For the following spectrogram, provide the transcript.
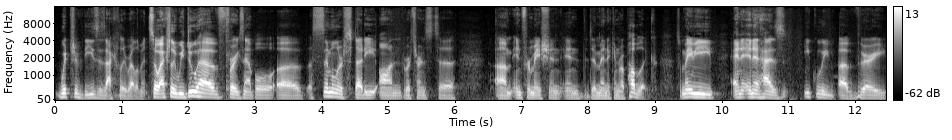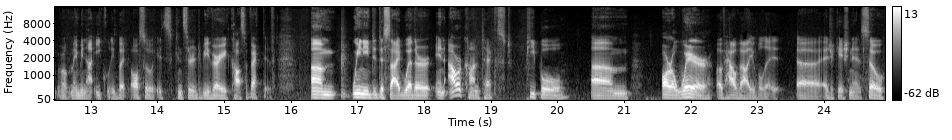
which of these is actually relevant. So, actually, we do have, for example, a, a similar study on returns to um, information in the Dominican Republic. So, maybe, and, and it has equally uh, very, well, maybe not equally, but also it's considered to be very cost effective. Um, we need to decide whether, in our context, people um, are aware of how valuable it, uh, education is. So,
